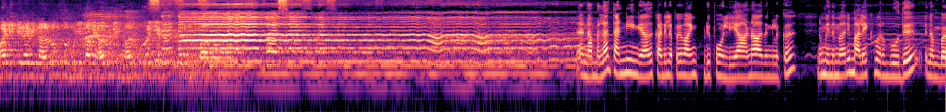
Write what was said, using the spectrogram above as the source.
மழி விரவில் அருந்து முயலவை அருளின் மறுபுறை எடுக்கும் பதோ நம்மலாம் தண்ணி எங்கேயாவது கடையில் போய் வாங்கி குடிப்போம் இல்லையா ஆனால் அதுங்களுக்கு நம்ம இந்த மாதிரி மலைக்கு வரும்போது நம்ம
